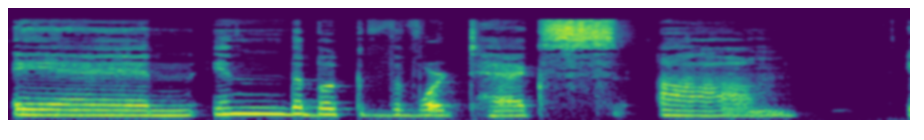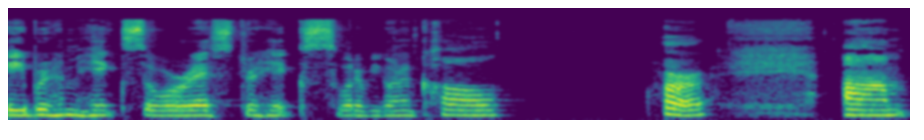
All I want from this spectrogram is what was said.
And in the book, The Vortex, um, Abraham Hicks or Esther Hicks, whatever you want to call her, um,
